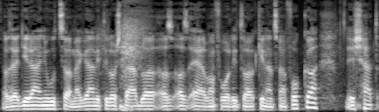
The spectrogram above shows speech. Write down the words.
az egyirányú utca, a megállni tábla, az, az el van fordítva 90 fokkal, és hát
